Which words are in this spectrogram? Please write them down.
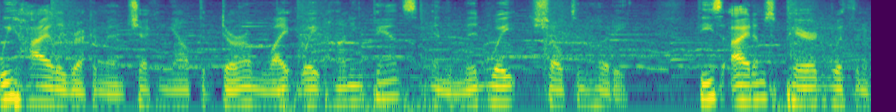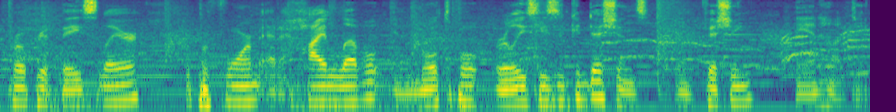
we highly recommend checking out the Durham lightweight hunting pants and the midweight Shelton hoodie. These items paired with an appropriate base layer will perform at a high level in multiple early season conditions when fishing and hunting.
